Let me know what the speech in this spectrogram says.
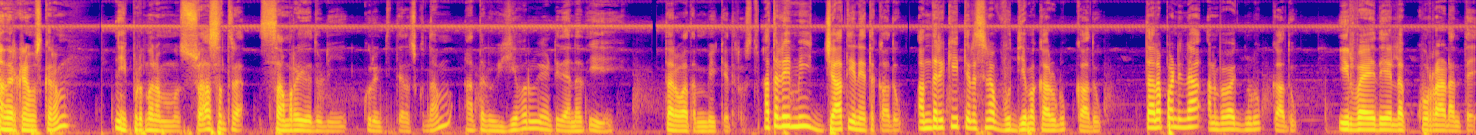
అందరికీ నమస్కారం. ఇప్పుడు మనం స్వాతంత్ర సమరయోధుడి గురించి తెలుసుకుందాం. అతడు ఎవరు ఏంటిది అన్నది తర్వాత మీకే తెలుస్తుంది. అతడేమి జాతీయ నేత కాదు. అందరికీ తెలిసిన ఉద్యమకారుడు కాదు. తలపండిన అనుభవజ్ఞుడు కాదు. ఇరవై ఐదేళ్ళ కుర్రాడంతే.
